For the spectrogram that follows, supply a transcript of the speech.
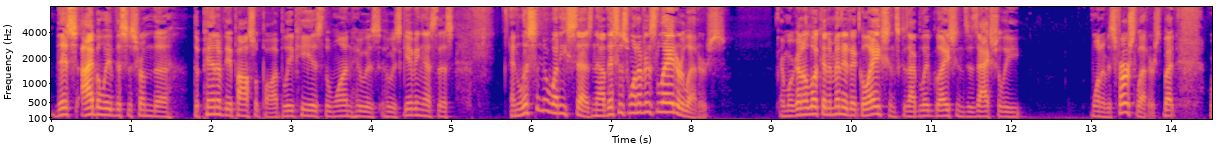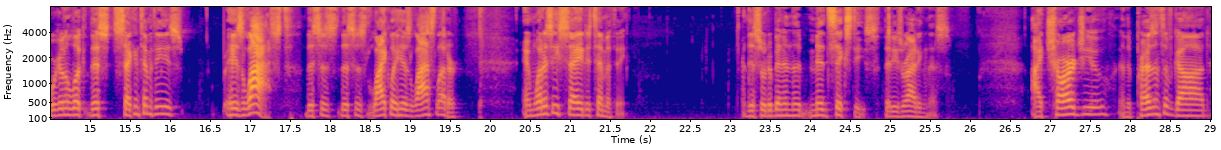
this I believe this is from the the pen of the apostle Paul. I believe he is the one who is who is giving us this. And listen to what he says. Now this is one of his later letters. And we're going to look in a minute at Galatians because I believe Galatians is actually one of his first letters. But we're going to look this Second Timothy is his last. This is this is likely his last letter. And what does he say to Timothy? This would have been in the mid 60s that he's writing this. I charge you in the presence of God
